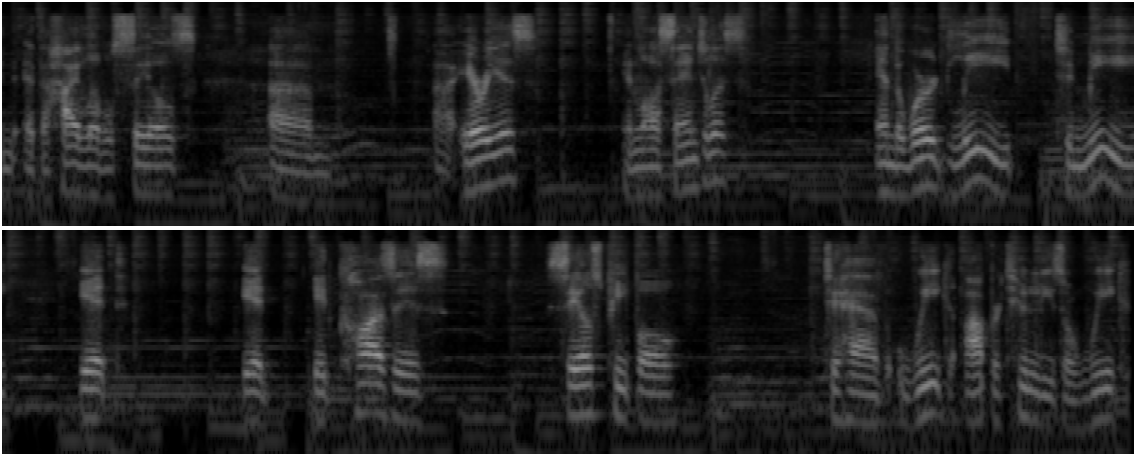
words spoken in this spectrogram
and at the high level sales um, uh, areas in Los Angeles. And the word lead to me, it it it causes salespeople to have weak opportunities or weak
